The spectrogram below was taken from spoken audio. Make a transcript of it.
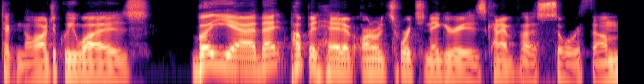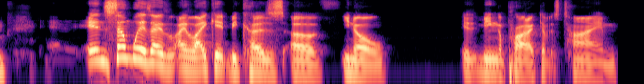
technologically wise. But yeah, that puppet head of Arnold Schwarzenegger is kind of a sore thumb. In some ways, I I like it because of you know it being a product of its time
